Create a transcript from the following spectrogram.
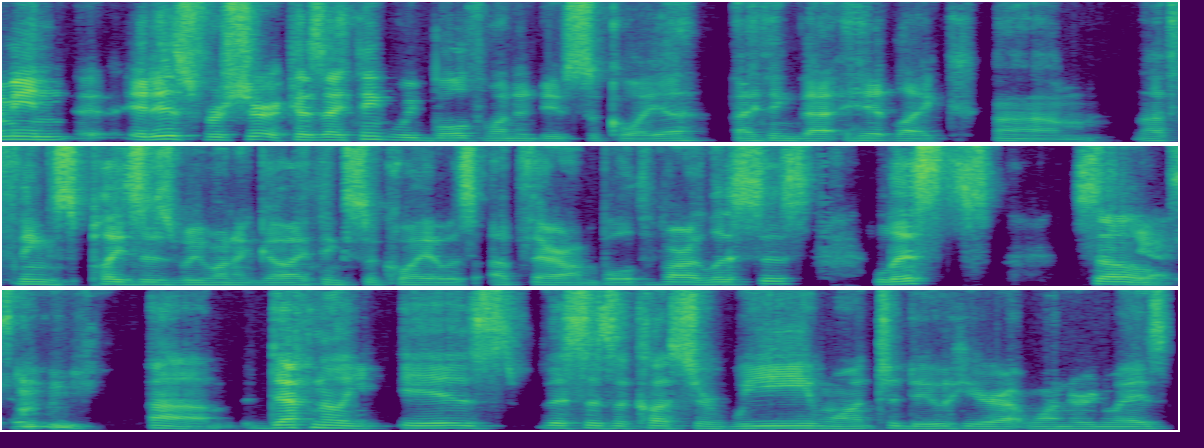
I mean it is for sure because I think we both want to do Sequoia. I think that hit like um of things places we want to go. I think Sequoia was up there on both of our lists lists. So Yes. um definitely is this is a cluster we want to do here at Wandering Ways.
